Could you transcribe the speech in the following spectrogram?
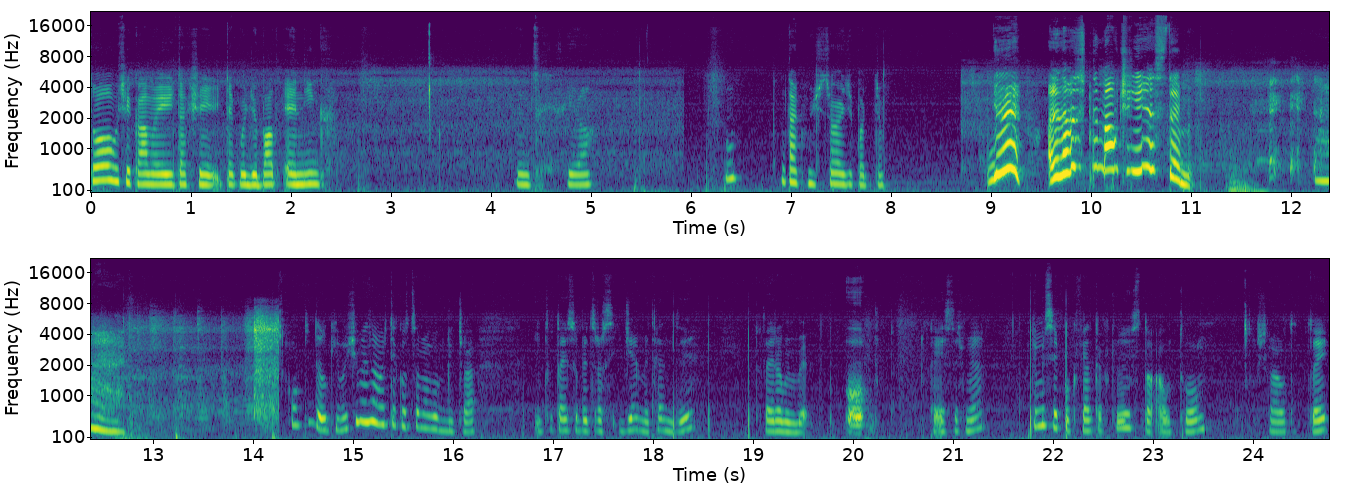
To uciekamy i tak się, i tak będzie bad ending. Więc chwila. No, tak mi się trzeba patrzcie. Nie! Ale nawet w tym aucie nie jestem! Ech. Okidoki, musimy znaleźć tego samego glitcha. I tutaj sobie teraz idziemy tędy. Tutaj robimy... O! Jesteśmy. Idziemy sobie po kwiatkach, tu jest to auto. Jeszcze auto tutaj.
